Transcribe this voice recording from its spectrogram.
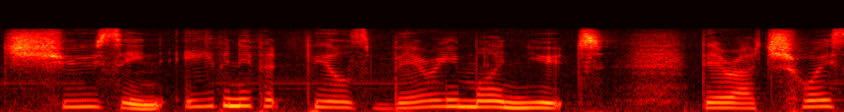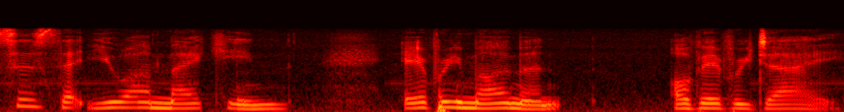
choosing even if it feels very minute. There are choices that you are making every moment of every day.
